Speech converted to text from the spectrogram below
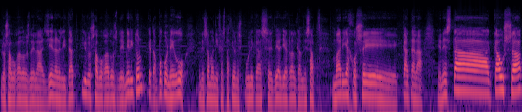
los abogados de la Generalitat y los abogados de Meriton, que tampoco negó en esas manifestaciones públicas de ayer la alcaldesa María José Catalá. En esta causa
